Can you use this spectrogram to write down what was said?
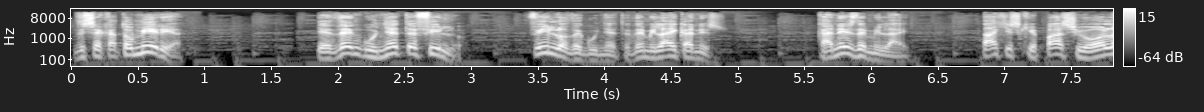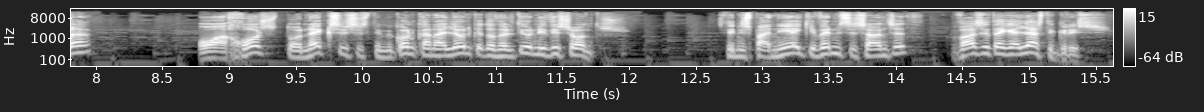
Δισεκατομμύρια. Και δεν κουνιέται φίλο. Φίλο δεν κουνιέται, δεν μιλάει κανείς. Κανείς δεν μιλάει. Τα έχει σκεπάσει όλα ο αχός των έξι συστημικών καναλιών και των δελτίων ειδήσεών τους. Στην Ισπανία η κυβέρνηση Σάντζετ βάζει τα γυαλιά στην κρίση.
